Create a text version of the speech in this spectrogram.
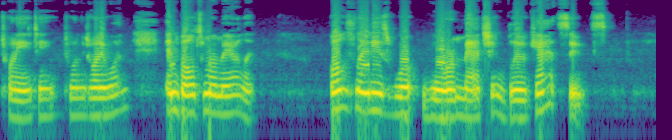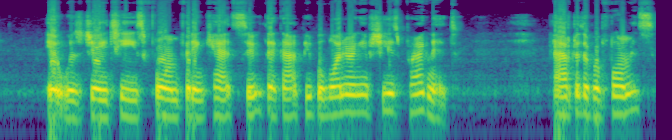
2018, 2021, in Baltimore, Maryland. Both ladies wore, wore matching blue cat suits. It was JT's form fitting cat suit that got people wondering if she is pregnant. After the performance,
